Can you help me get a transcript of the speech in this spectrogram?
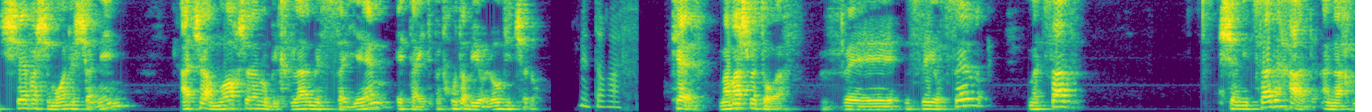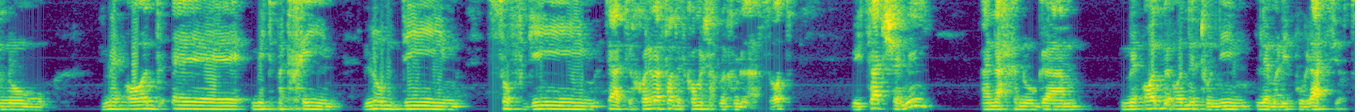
שבע שמונה שנים עד שהמוח שלנו בכלל מסיים את ההתפתחות הביולוגית שלו. מטורף. כן, ממש מטורף. וזה יוצר מצב שמצד אחד אנחנו מאוד אה, מתפתחים, לומדים, סופגים, את יודעת, יכולים לעשות את כל מה שאנחנו יכולים לעשות, מצד שני אנחנו גם מאוד מאוד נתונים למניפולציות,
